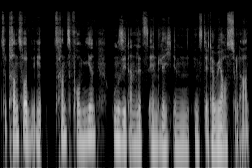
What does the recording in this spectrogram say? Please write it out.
zu transformieren, um sie dann letztendlich in, ins Data Warehouse zu laden.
